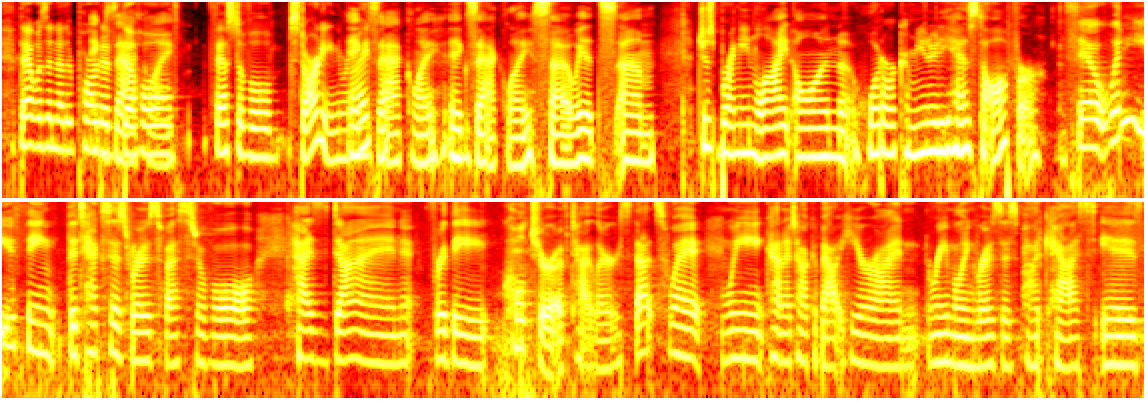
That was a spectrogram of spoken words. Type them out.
that was another part of the whole Exactly. Festival starting, right? Exactly, exactly. So it's um, just bringing light on what our community has to offer. So, what do you think the Texas Rose Festival has done for the culture of Tyler's? That's what we kind of talk about here on Rambling Roses podcast is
